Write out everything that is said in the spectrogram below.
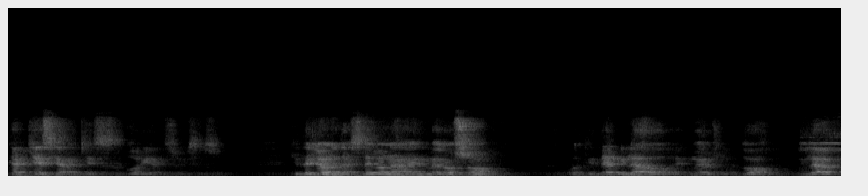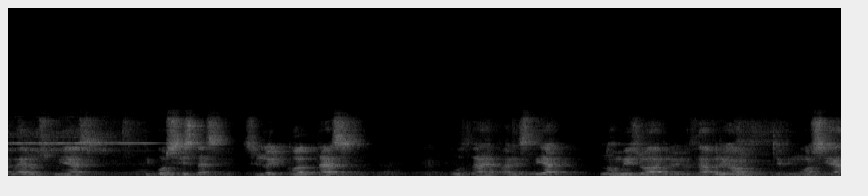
κακές χαρακές στην πορεία της ζωής σας. Και τελειώνοντας, θέλω να ενημερώσω ότι δεν μιλάω εκ μέρους μου εδώ, μιλάω εκ μέρους μιας υποσύστασης συλλογικότητας που θα εμφανιστεί νομίζω αύριο ή μεθαύριο και δημόσια.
